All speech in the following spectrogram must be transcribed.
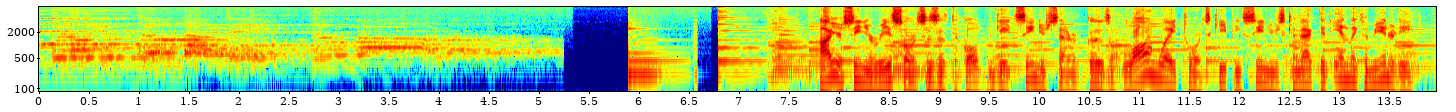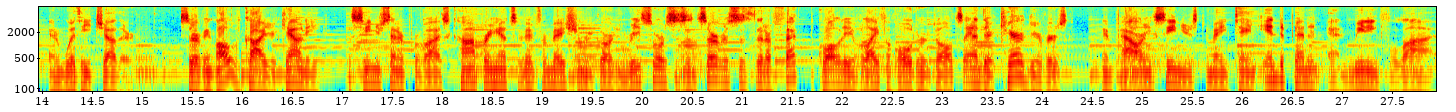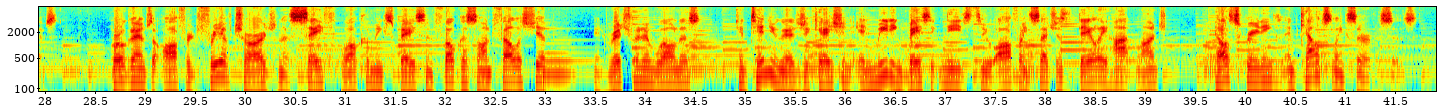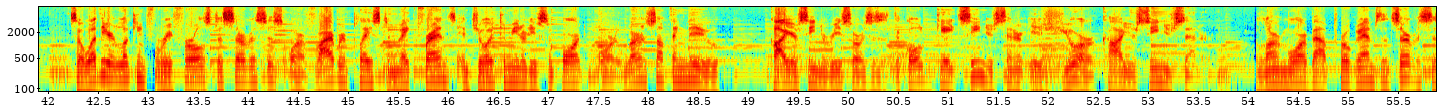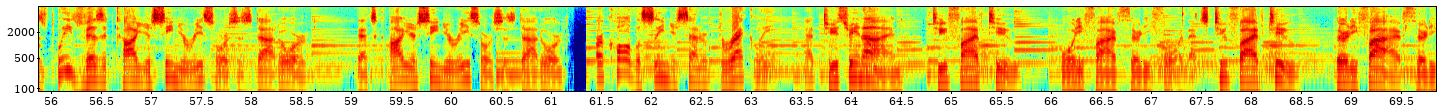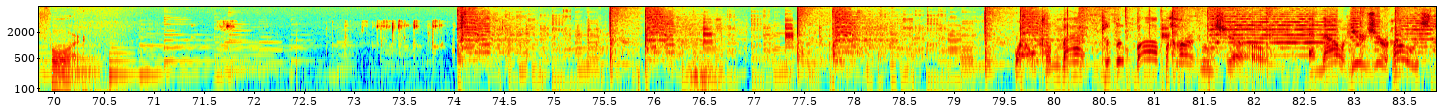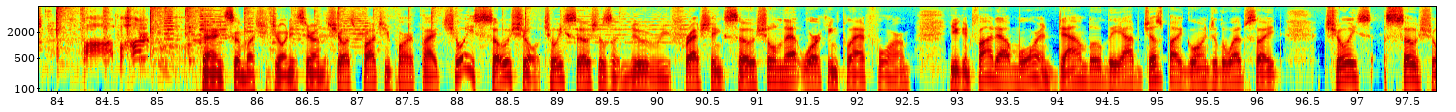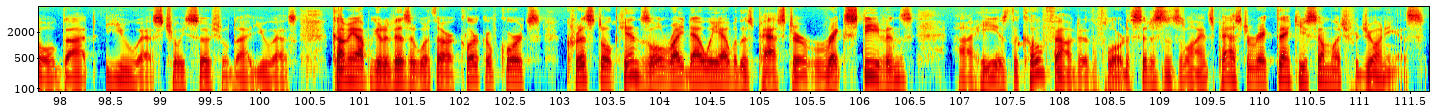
Higher Senior Resources at the Golden Gate Senior Center goes a long way towards keeping seniors connected in the community and with each other. Serving all of Collier County, the Senior Center provides comprehensive information regarding resources and services that affect the quality of life of older adults and their caregivers empowering seniors to maintain independent and meaningful lives. Programs are offered free of charge in a safe, welcoming space and focus on fellowship, enrichment and wellness, continuing education, and meeting basic needs through offerings such as daily hot lunch, health screenings, and counseling services. So whether you're looking for referrals to services or a vibrant place to make friends, enjoy community support, or learn something new, Collier Senior Resources at the Golden Gate Senior Center is your Collier Senior Center. To learn more about programs and services, please visit collierseniorresources.org. That's collierseniorresources.org or call the Senior Center directly at 239 252 4534. That's 252 3534. Welcome back to the Bob Harden Show. And now here's your host, Bob Harden. Thanks so much for joining us here on the show. It's brought to you part by Choice Social. Choice Social is a new, refreshing social networking platform. You can find out more and download the app just by going to the website choicesocial.us. Choicesocial.us. Coming up, we're going to visit with our clerk of courts, Crystal Kinzel. Right now, we have with us Pastor Rick Stevens. Uh, he is the co founder of the Florida Citizens Alliance. Pastor Rick, thank you so much for joining us.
